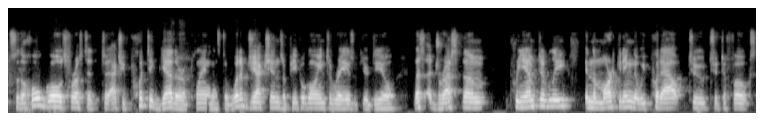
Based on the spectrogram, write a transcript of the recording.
So the whole goal is for us to, to actually put together a plan as to what objections are people going to raise with your deal. Let's address them preemptively in the marketing that we put out to, to, to folks.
